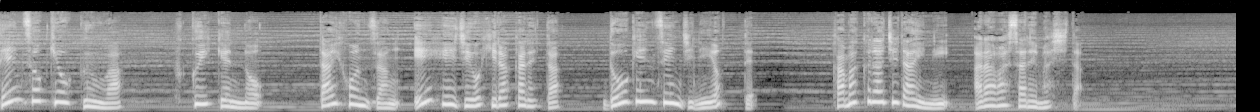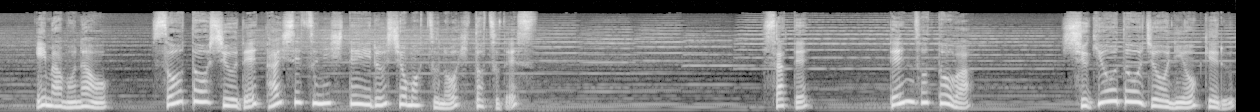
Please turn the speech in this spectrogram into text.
天祖教訓は福井県の大本山永平寺を開かれた道元禅師によって鎌倉時代に表されました。今もなお曹洞宗で大切にしている書物の一つです。さて天祖とは修行道場における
